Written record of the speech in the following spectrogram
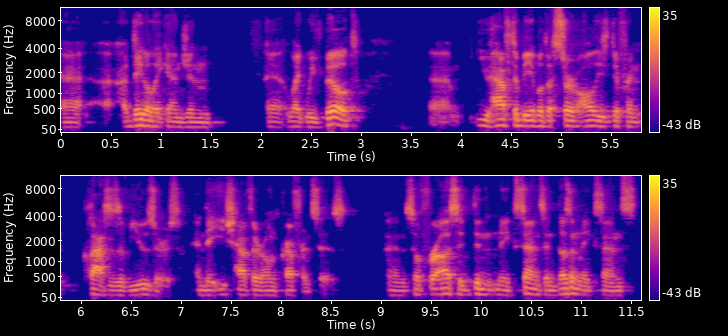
a data lake engine uh, like we've built, um, you have to be able to serve all these different classes of users, and they each have their own preferences. And so for us, it didn't make sense and doesn't make sense.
